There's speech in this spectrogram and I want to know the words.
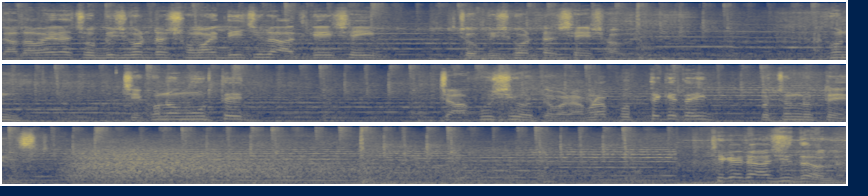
দাদাভাইরা চব্বিশ ঘণ্টা সময় দিয়েছিল, আজকেই সেই চব্বিশ ঘণ্টা শেষ হবে। এখন যে কোনো মুহূর্তে যা খুশি হতে পারে। আমরা প্রত্যেকে তাই প্রচণ্ড টেন্স ঠিক আছে, আসি তাহলে।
